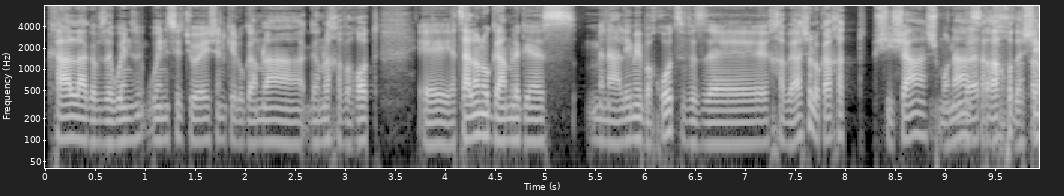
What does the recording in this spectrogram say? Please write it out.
קל, אגב, זה win, win situation, כאילו גם, ל- גם לחברות. אה, יצא לנו גם לגייס מנהלים מבחוץ, וזו חוויה שלוקחת שישה, שמונה, עשרה חודשים.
